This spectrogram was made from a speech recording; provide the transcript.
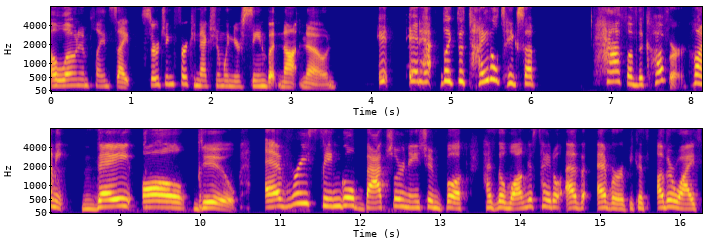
Alone in Plain Sight, searching for connection when you're seen but not known. It ha- like the title takes up half of the cover. honey, they all do. Every single Bachelor Nation book has the longest title ev- ever because otherwise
